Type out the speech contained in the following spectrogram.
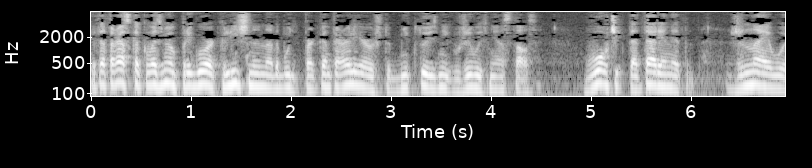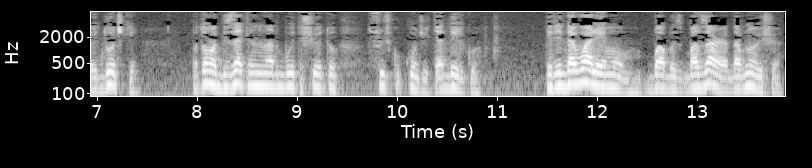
Этот раз, как возьмем пригорок, лично надо будет проконтролировать, чтобы никто из них в живых не остался. Вовчик, татарин этот, жена его и дочки. Потом обязательно надо будет еще эту сучку кончить, Адельку. Передавали ему бабы с базара давно еще,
